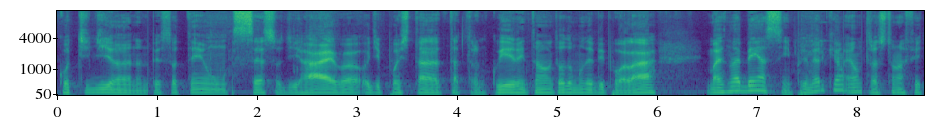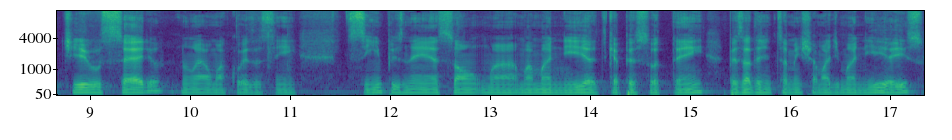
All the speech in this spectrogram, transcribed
cotidiana. A pessoa tem um excesso de raiva ou depois está tá tranquila, então todo mundo é bipolar. Mas não é bem assim. Primeiro que é um, é um transtorno afetivo sério, não é uma coisa assim simples, nem é só uma, uma mania que a pessoa tem, apesar da gente também chamar de mania isso.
